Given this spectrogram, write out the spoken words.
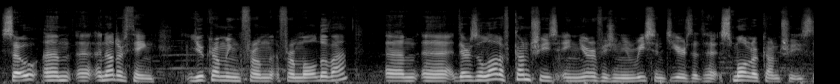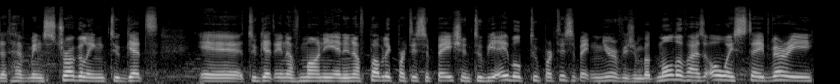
So um, uh, another thing, you're coming from from Moldova. Um, uh, there's a lot of countries in Eurovision in recent years that ha- smaller countries that have been struggling to get uh, to get enough money and enough public participation to be able to participate in Eurovision. But Moldova has always stayed very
